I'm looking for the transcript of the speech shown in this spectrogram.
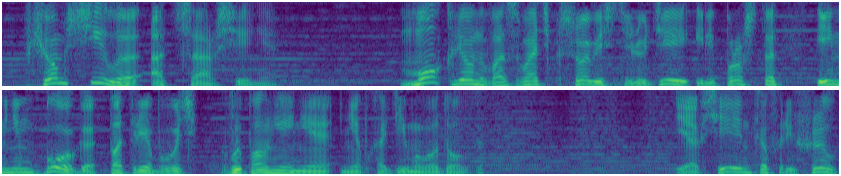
— в чем сила отца Арсения? Мог ли он возвать к совести людей или просто именем Бога потребовать выполнения необходимого долга? И Овсеенков решил,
